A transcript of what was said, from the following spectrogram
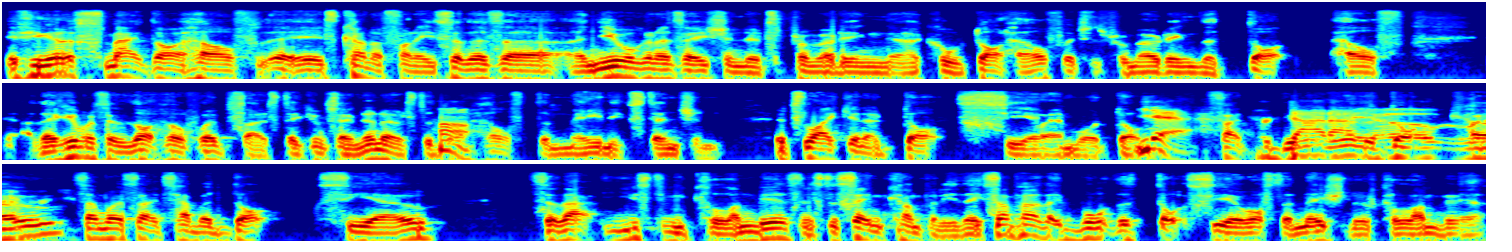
If you go to smac.health, it's kind of funny. So there's a, a new organization that's promoting uh, called Dot Health, which is promoting the Dot Health. They keep on saying the Dot Health websites. They keep saying no, no, it's the huh. Dot Health domain extension. It's like know dot com or dot. Yeah. In fact, or you know, dot, you know, dot co. Some websites have a dot co. So that used to be Colombia's. It's the same company. They somehow they bought the .co off the nation of Colombia.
